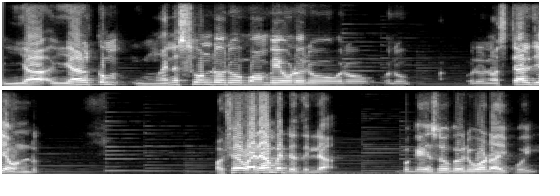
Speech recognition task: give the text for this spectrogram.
ഇയാ ഇയാൾക്കും മനസ്സുകൊണ്ട് ഒരു ബോംബെയോടൊരു ഒരു ഒരു ഒരു നൊസ്റ്റാൽജിയ ഉണ്ട്. പക്ഷെ വരാൻ പറ്റത്തില്ല. ഇപ്പൊ കേസൊക്കെ ഒരുപാടായിപ്പോയി.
